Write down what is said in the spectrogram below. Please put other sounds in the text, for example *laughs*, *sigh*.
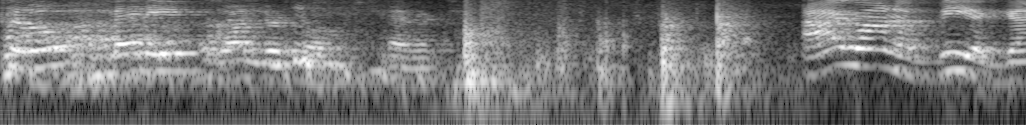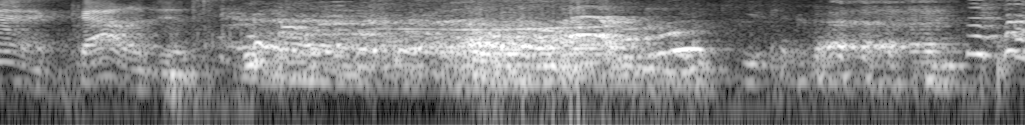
So many wonderful characters. I want to be a gynecologist. *laughs*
